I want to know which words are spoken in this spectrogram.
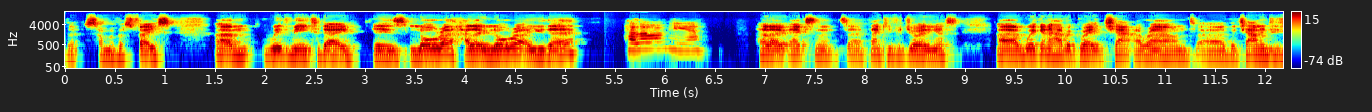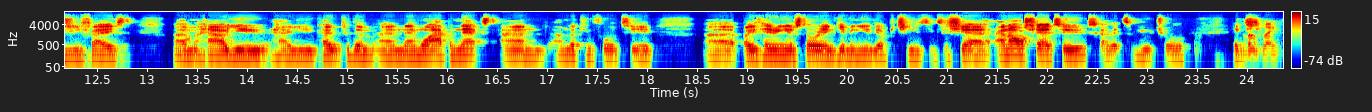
that some of us face. Um, with me today is Laura. Hello, Laura, are you there? Hello, I'm here. Hello, excellent. Uh, thank you for joining us. Um, we're going to have a great chat around uh, the challenges you faced, um, how you how you coped with them, and then what happened next. And I'm looking forward to uh, both hearing your story and giving you the opportunity to share. And I'll share too, so it's a mutual exchange. Lovely.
